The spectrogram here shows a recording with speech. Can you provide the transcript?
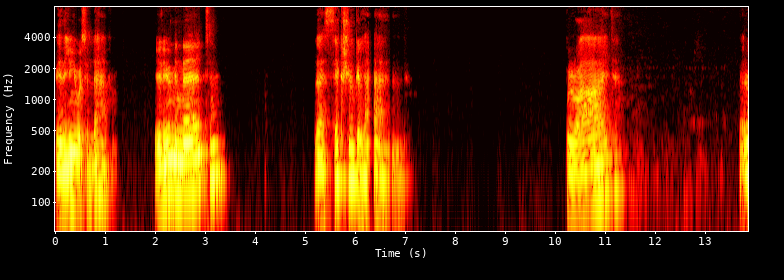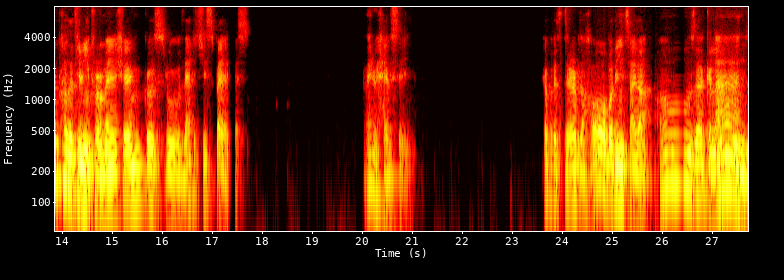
with universal love illuminate the sexual gland. Bright, very positive information goes through that space. Very healthy. Observe the whole body inside all the glands.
